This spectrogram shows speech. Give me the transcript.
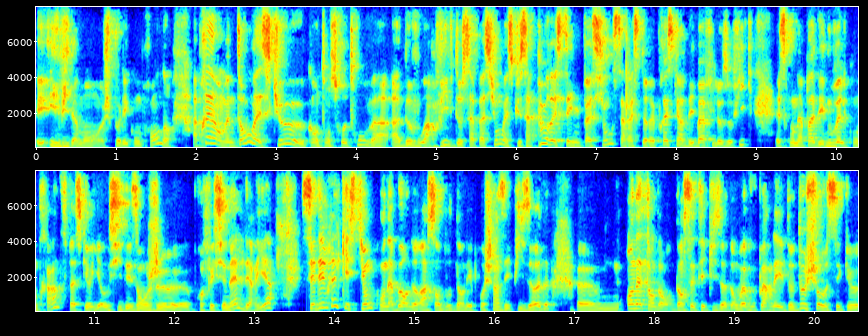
Et évidemment, je peux les comprendre. Après, en même temps, est-ce que quand on se retrouve à, à devoir vivre de sa passion, est-ce que ça peut rester une passion? Ça resterait presque un débat philosophique. Est-ce qu'on n'a pas des nouvelles contraintes? Parce qu'il y a aussi des enjeux euh, professionnels derrière C'est des vraies questions qu'on abordera sans doute dans les prochains épisodes. En attendant, dans cet épisode, on va vous parler de deux choses. C'est que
